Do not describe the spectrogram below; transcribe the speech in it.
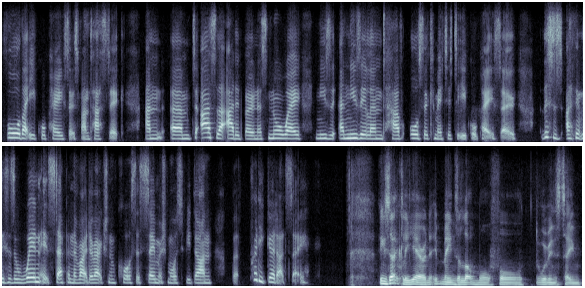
for that equal pay. So it's fantastic. And um, to add to that added bonus, Norway New and New Zealand have also committed to equal pay. So this is, I think this is a win. It's step in the right direction. Of course, there's so much more to be done, but pretty good, I'd say. Exactly, yeah, and it means a lot more for the women's team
